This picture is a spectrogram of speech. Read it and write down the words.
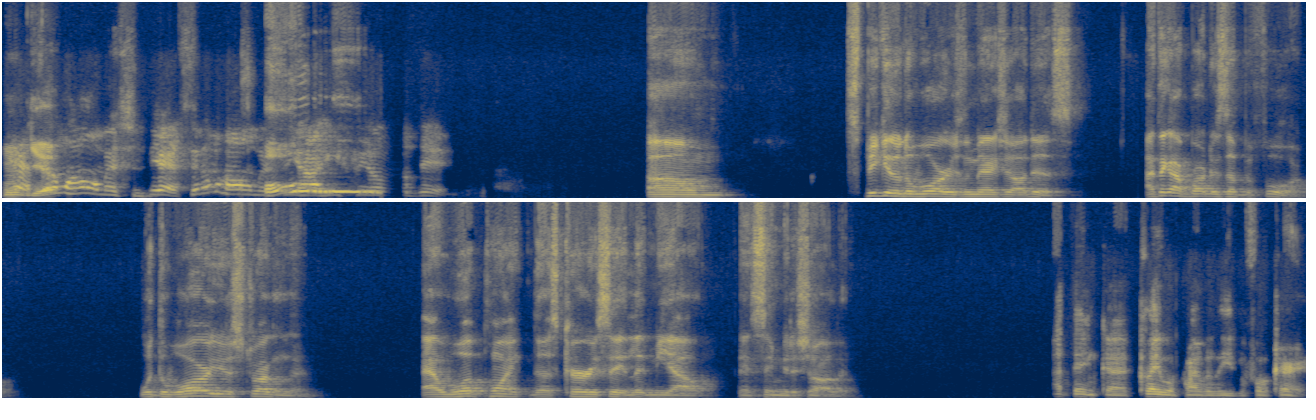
Yeah, send him home and yeah, send him home and see how he feels then. Um, speaking of the Warriors, let me ask y'all this. I think I brought this up before. With the Warriors struggling, at what point does Curry say, "Let me out and send me to Charlotte"? I think uh, Clay will probably leave before Curry.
